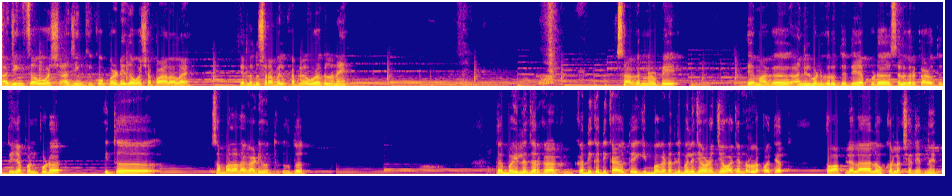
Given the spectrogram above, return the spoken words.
अजिंक्यचा वश अजिंक्य कोपर्डेचा वशा पळाला आलाय. त्यातला दुसरा बैल का आपल्याला ओळखला नाही. सागर नरोटे ते माग अनिल बंडकर होतं त्याच्या पुढं सलगर काळ होतं त्याच्या पण पुढं इथं संभादादा गाडी होत होतं. तर बैल जर का कधी कधी काय होतंय की ब गटातली बैल जेवढ्या जेव्हा जनरलला पळतात तेव्हा आपल्याला लवकर लक्षात येत नाहीत.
